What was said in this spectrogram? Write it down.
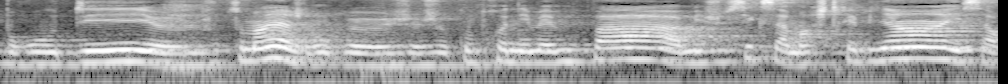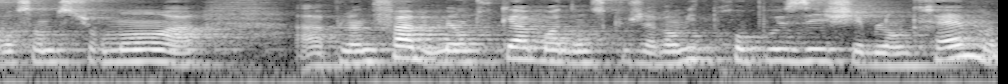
brodé euh, le jour de son mariage. Donc euh, je, ne comprenais même pas, mais je sais que ça marche très bien et ça ressemble sûrement à, à plein de femmes. Mais en tout cas, moi, dans ce que j'avais envie de proposer chez Blanc Crème,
